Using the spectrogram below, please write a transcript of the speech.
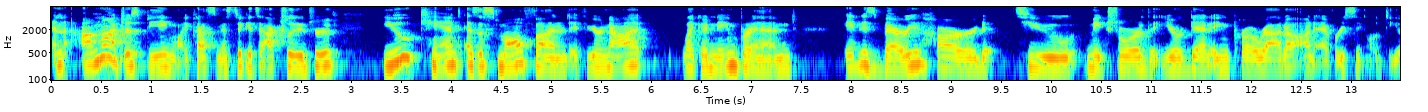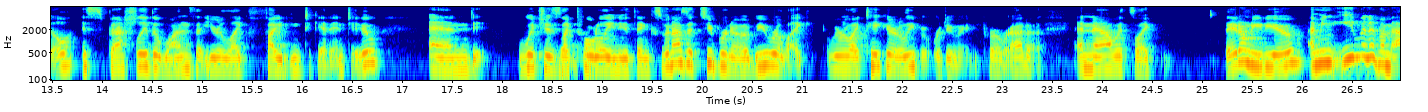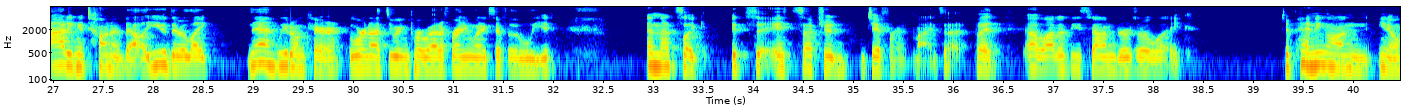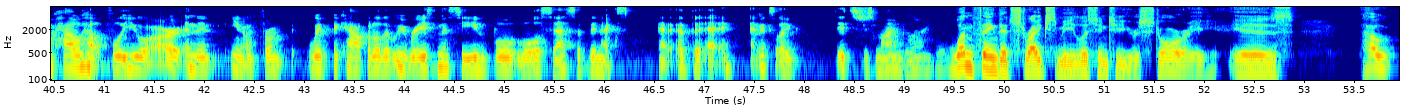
and I'm not just being like pessimistic; it's actually the truth. You can't, as a small fund, if you're not like a name brand, it is very hard to make sure that you're getting pro rata on every single deal, especially the ones that you're like fighting to get into. And which is like totally a new thing. Because when I was at Supernode, we were like, we were like, take it or leave it. We're doing pro rata, and now it's like, they don't need you. I mean, even if I'm adding a ton of value, they're like, nah, we don't care. We're not doing pro rata for anyone except for the lead, and that's like, it's it's such a different mindset. But a lot of these founders are like, depending on you know how helpful you are and then you know from with the capital that we raise in the seed we'll, we'll assess at the next at the a. And it's like it's just mind blowing one thing that strikes me listening to your story is how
